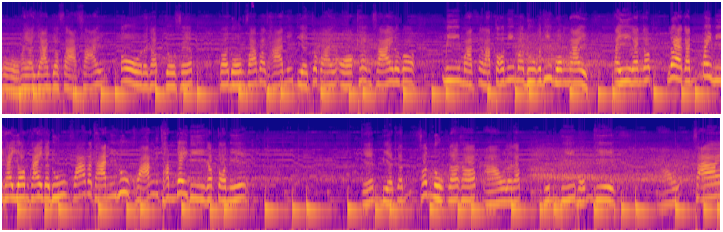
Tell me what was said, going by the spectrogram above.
โอ้โหพยายามจะสาดซ้ายโต้นะครับโยเซฟ ก็โดนฟ้าประธานนี่เบียดเข้าไปออกแข้งซ้ายแล้วก็มีหมัดสลับตอนนี้มาดูกันที่วงในตีกันครับแลกกันไม่มีใครยอมใครแต่ดูฟ้าประธานนี่ลูกขวางนี่ทำได้ดีครับตอนนี้ เกมเบียดกันสนุกแล้วครับ เอาแล้วครับ คุณทีผมทีเอาซ้าย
